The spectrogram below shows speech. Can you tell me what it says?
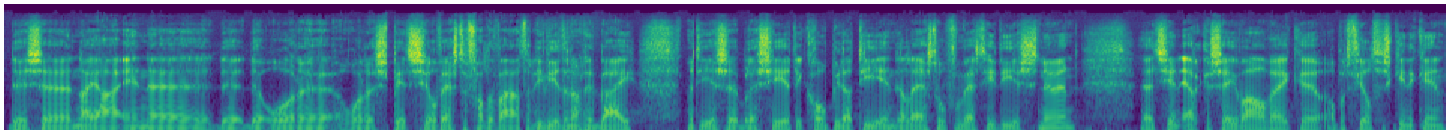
Dus uh, nou ja, en uh, de, de oren, oren spits Sylvester van der Water, die weer er nog net bij. Want die is geblesseerd. Ik hoop dat hij in de laatste oefenwedstrijd, die is sneun. Het is in RKC Waalwijk op het veld kind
